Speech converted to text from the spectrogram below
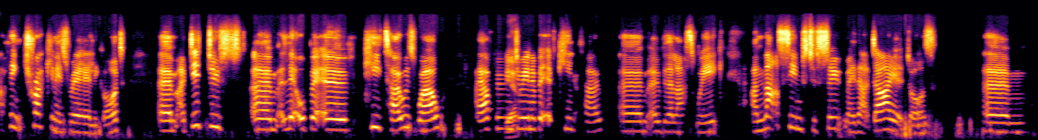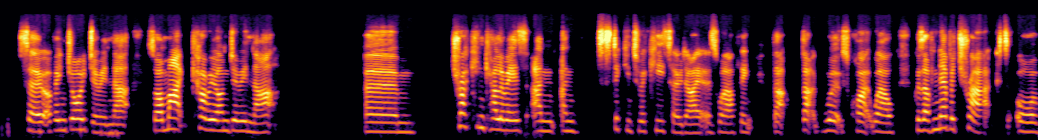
I think tracking is really good. Um, I did do um, a little bit of keto as well. I have been yeah. doing a bit of keto um, over the last week, and that seems to suit me. That diet does. Um, so I've enjoyed doing that. So I might carry on doing that. Um, tracking calories and, and sticking to a keto diet as well. I think that that works quite well because I've never tracked or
